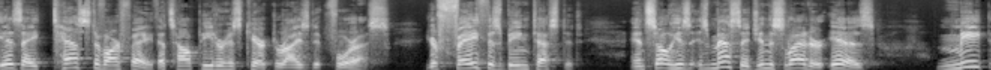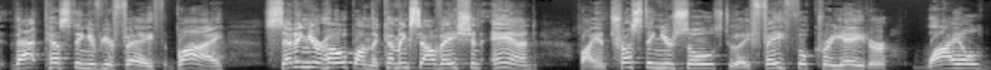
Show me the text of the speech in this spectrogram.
is a test of our faith. That's how Peter has characterized it for us. Your faith is being tested. And so his, his message in this letter is meet that testing of your faith by setting your hope on the coming salvation and by entrusting your souls to a faithful Creator while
